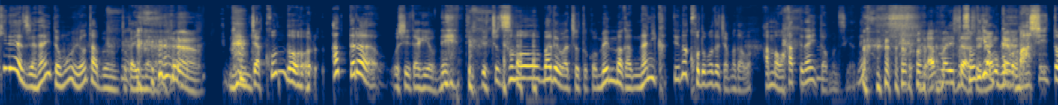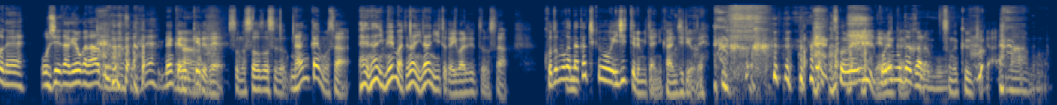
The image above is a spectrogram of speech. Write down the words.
きなやつじゃないと思うよ、多分、とか言いながら。じゃあ今度会ったら教えてあげようねって言って、ちょっとその場ではちょっとこうメンマが何かっていうのは子供たちはまだあんま分かってないと思うんですけどね。あんまりさ、その時は僕バシッとね、教えてあげようかなと思いますけどね。なんか受けるね、その想像すると、何回もさ、え、何？メンマって何？何？とか言われるとさ、子供が中地君をいじってるみたいに感じるよね。それいいね。俺もだからもうその空気が。まあもう、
